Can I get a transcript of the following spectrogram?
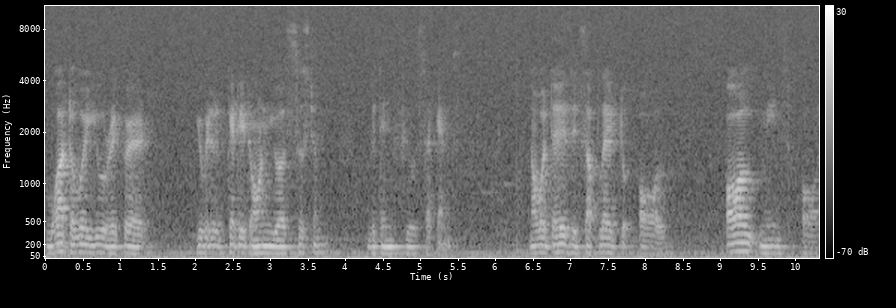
Whatever you required you will get it on your system within few seconds nowadays it's applied to all all means all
